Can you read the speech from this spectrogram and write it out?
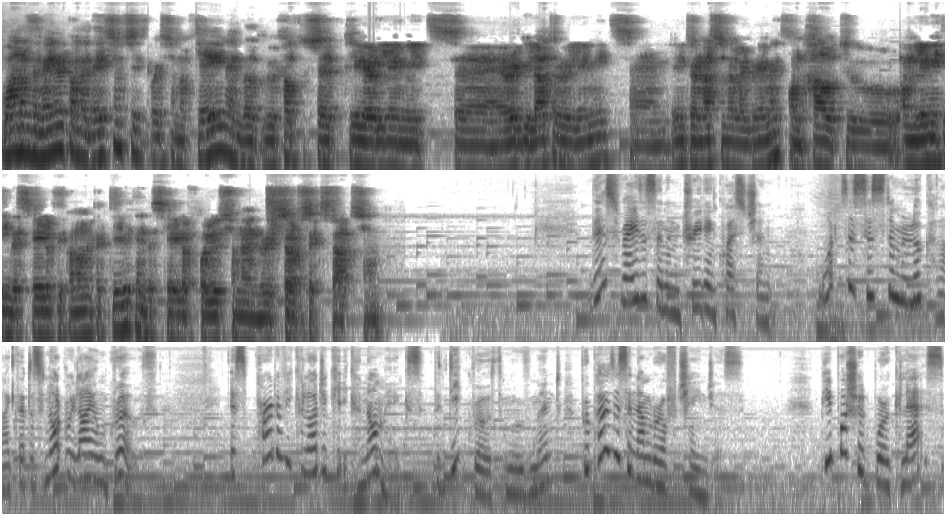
One of the main recommendations is the question of gain and that we have to set clear limits, uh, regulatory limits and international agreements on how to, on limiting the scale of economic activity and the scale of pollution and resource extraction. This raises an intriguing question. What does a system look like that does not rely on growth? As part of ecological economics, the degrowth movement proposes a number of changes. People should work less,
